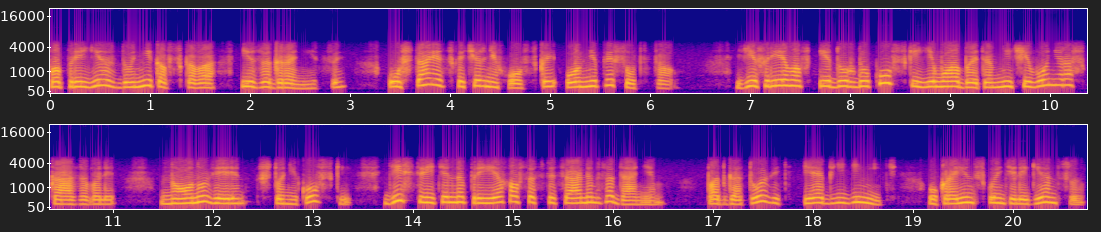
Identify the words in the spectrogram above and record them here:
по приезду Никовского из-за границы у Старецко-Черняховской он не присутствовал. Ефремов и Дурдуковский ему об этом ничего не рассказывали но он уверен, что Никовский действительно приехал со специальным заданием подготовить и объединить украинскую интеллигенцию,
